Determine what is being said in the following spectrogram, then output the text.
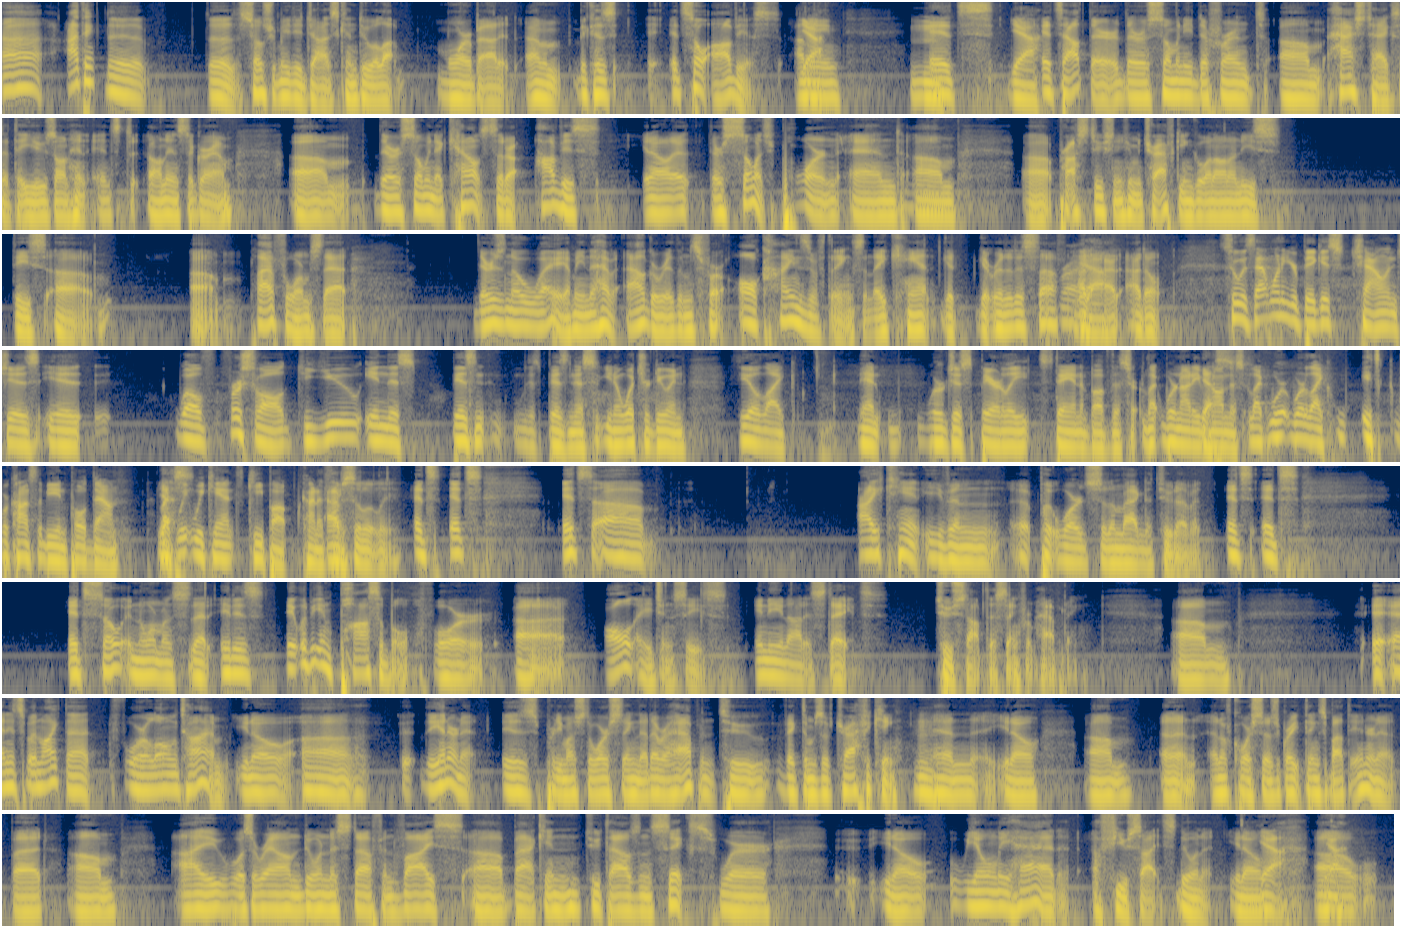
Uh, I think the the social media giants can do a lot more about it um, because it- it's so obvious. I Yeah. mean, it's Yeah. it's out there. There are so many different um, hashtags that they use on Inst- on Instagram. Um, there are so many accounts that are obvious. You know, there's so much porn and um, uh, prostitution and human trafficking going on on these these uh, um, platforms that there is no way. I mean, they have algorithms for all kinds of things, and they can't get get rid of this stuff. Right. I, Yeah. I, I don't. So is that one of your biggest challenges? Is well, first of all, do you in this business, this business, you know what you're doing, feel like, man, we're just barely staying above this, like we're not even Yes. on this, like we're we're like it's we're constantly being pulled down, Yes. like we, we can't keep up, kind of thing. Absolutely. It's it's it's uh I can't even uh, put words to the magnitude of it. It's it's it's so enormous that it is it would be impossible for uh, all agencies in the United States to stop this thing from happening. Um, and it's been like that for a long time. You know, uh, the internet is pretty much the worst thing that ever happened to victims of trafficking, and you know, um, and and of course, there's great things about the internet, but um, I was around doing this stuff in Vice uh, back in 2006, where you know we only had a few sites doing it. You know, Yeah. uh, Yeah.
